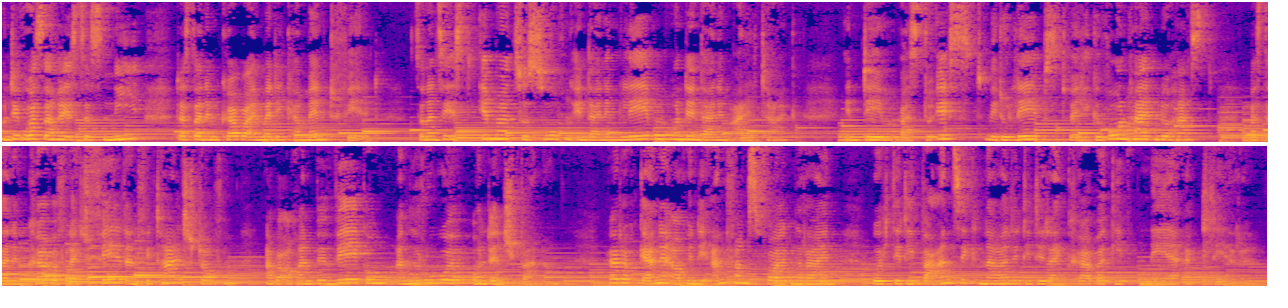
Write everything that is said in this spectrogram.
Und die Ursache ist es nie, dass deinem Körper ein Medikament fehlt, sondern sie ist immer zu suchen in deinem Leben und in deinem Alltag in dem, was du isst, wie du lebst, welche Gewohnheiten du hast, was deinem Körper vielleicht fehlt an Vitalstoffen, aber auch an Bewegung, an Ruhe und Entspannung. Hör doch gerne auch in die Anfangsfolgen rein, wo ich dir die Warnsignale, die dir dein Körper gibt, näher erkläre.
